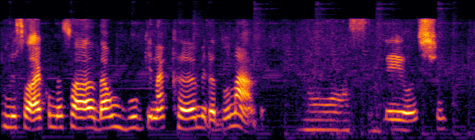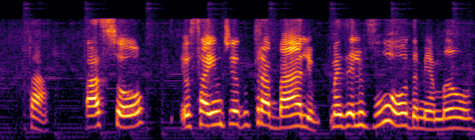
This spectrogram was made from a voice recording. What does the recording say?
Meu celular começou a dar um bug na câmera do nada. Nossa. Oxe, tá. Passou, eu saí um dia do trabalho, mas ele voou da minha mão,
